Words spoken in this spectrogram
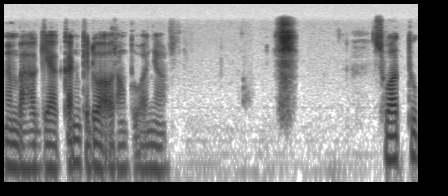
membahagiakan kedua orang tuanya. Suatu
